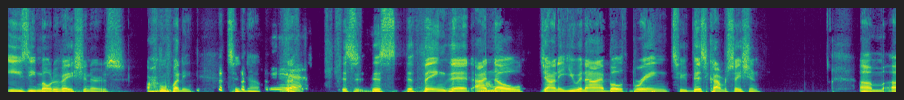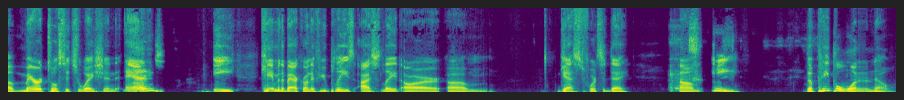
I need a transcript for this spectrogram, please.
easy motivationers are wanting to know Yeah. this is this the thing that i know johnny you and i both bring to this conversation um a marital situation Yes. and e came in the background if you please isolate our um guest for today um e the people want to know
